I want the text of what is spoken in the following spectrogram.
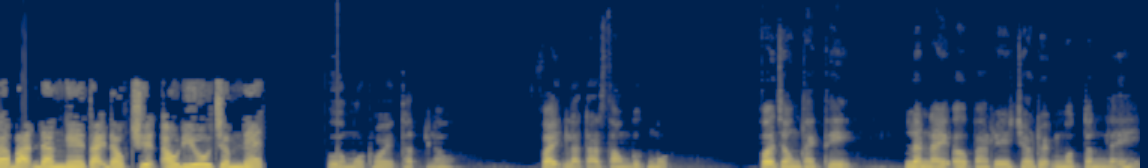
Các bạn đang nghe tại đọc chuyện audio.net Vừa một hồi thật lâu. Vậy là đã xong bước một. Vợ chồng Thạch Thị lần này ở Paris chờ đợi một tuần lễ.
